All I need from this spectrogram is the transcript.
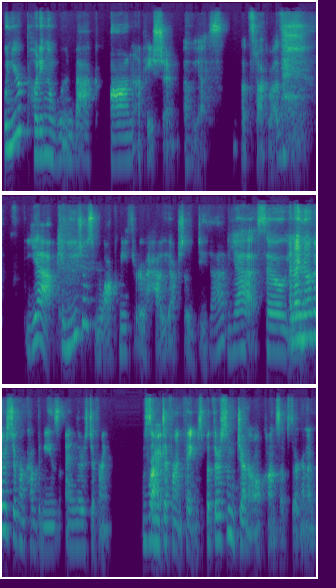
When you're putting a wound vac on a patient. Oh, yes. Let's talk about that. Yeah. Can you just walk me through how you actually do that? Yeah. So, and I know there's different companies and there's different, some right. different things, but there's some general concepts that are going to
